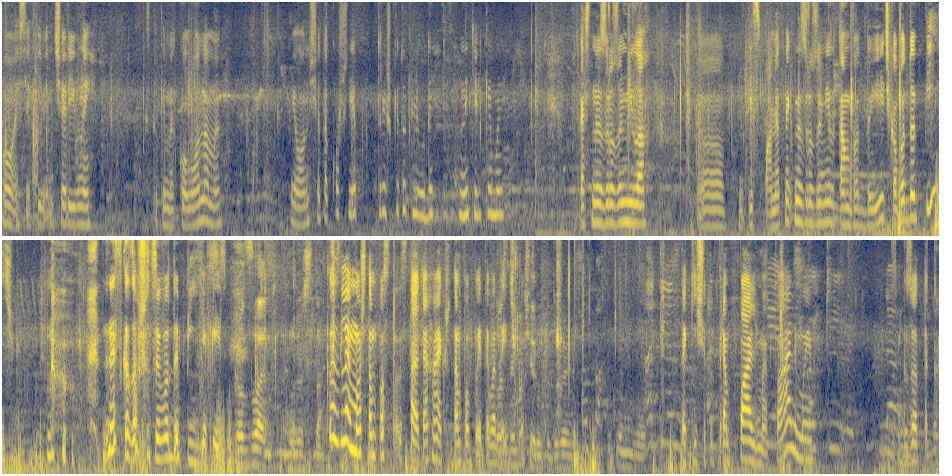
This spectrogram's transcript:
Ось який він чарівний з такими колонами. І он ще також є трішки тут люди, не тільки ми. Якась незрозуміла, е, якийсь пам'ятник незрозумілий, там водичка, водопій. Денис сказав, що це водопій якийсь. Козлен можеш стати. Козле може там постати, ага, якщо там попити водичку. руку дуже. Такі, що тут прям пальми, пальми. Екзотика.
